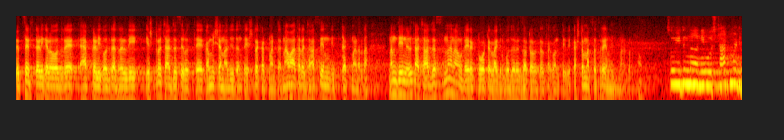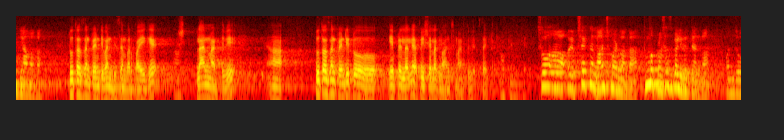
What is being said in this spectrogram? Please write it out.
ವೆಬ್ಸೈಟ್ಸ್ಗಳಿಗೆಲ್ಲ ಹೋದರೆ ಆ್ಯಪ್ಗಳಿಗೆ ಹೋದ್ರೆ ಅದರಲ್ಲಿ ಎಕ್ಸ್ಟ್ರಾ ಚಾರ್ಜಸ್ ಇರುತ್ತೆ ಕಮಿಷನ್ ಅದು ಇದಂತ ಎಕ್ಸ್ಟ್ರಾ ಕಟ್ ಮಾಡ್ತಾರೆ. ನಾವು ಆ ಥರ ಜಾಸ್ತಿ ಏನು ಇದು ಕಟ್ ಮಾಡಲ್ಲ. ನಮ್ದು ಏನಿರುತ್ತೆ ಆ ಚಾರ್ಜಸ್ನ ನಾವು ಡೈರೆಕ್ಟ್ ಹೋಟೆಲ್ ಆಗಿರ್ಬೋದು ರೆಸಾರ್ಟ್ ಅವ್ರ ಹತ್ರ ತಗೊತೀವಿ. ಕಸ್ಟಮರ್ಸ್ ಹತ್ರ ಏನು ಇದು ಮಾಡುವ ಸೊ ಇದನ್ನು ನೀವು ಸ್ಟಾರ್ಟ್ ಮಾಡಿದ್ದು ಯಾವಾಗ two thousand twenty one December ಫೈವ್ಗೆ plan ಮಾಡ್ತೀವಿ. ಟೂ ತೌಸಂಡ್ ಟ್ವೆಂಟಿ ಟು ಏಪ್ರಿಲಲ್ಲಿ ಅಫಿಷಿಯಲಾಗಿ ಲಾಂಚ್ ಮಾಡ್ತೀವಿ ವೆಬ್ಸೈಟ್ ಓಕೆ ಓಕೆ ಸೊ ಆ ವೆಬ್ಸೈಟ್ನ ಲಾಂಚ್ ಮಾಡುವಾಗ ತುಂಬ ಪ್ರೊಸೆಸ್ಗಳಿರುತ್ತೆ ಅಲ್ವಾ? ಒಂದು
